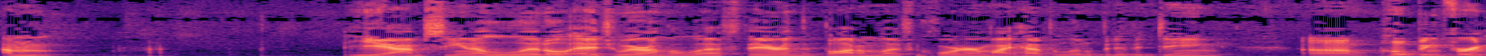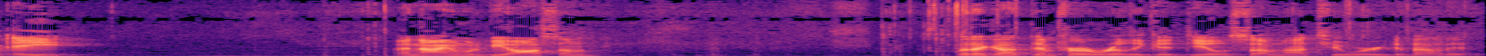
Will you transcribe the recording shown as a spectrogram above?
I'm, yeah, I'm seeing a little edge wear on the left there and the bottom left corner might have a little bit of a ding. Um, hoping for an eight. A nine would be awesome. But I got them for a really good deal, so I'm not too worried about it.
